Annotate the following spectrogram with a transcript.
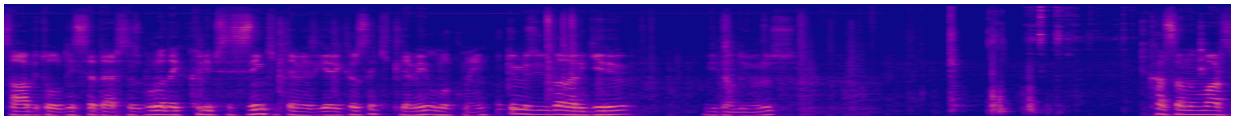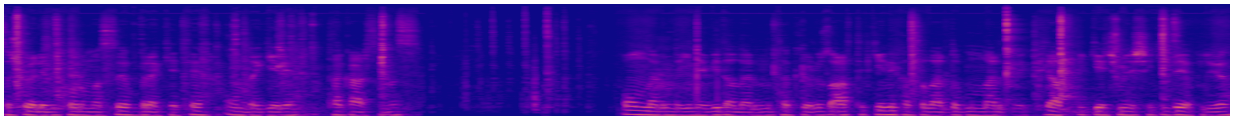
Sabit olduğunu hissedersiniz. Buradaki klipsi sizin kitlemeniz gerekiyorsa kitlemeyi unutmayın. Söktüğümüz vidaları geri vidalıyoruz. Kasanın varsa şöyle bir koruması, braketi onu da geri takarsınız. Onların da yine vidalarını takıyoruz. Artık yeni kasalarda bunlar direkt plastik geçmeli şekilde yapılıyor.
